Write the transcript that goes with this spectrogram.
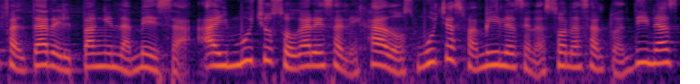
faltar el pan en la mesa. Hay muchos hogares alejados, muchas familias en las zonas altoandinas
